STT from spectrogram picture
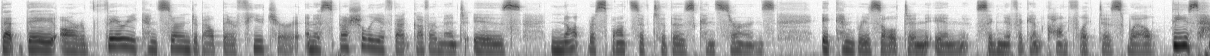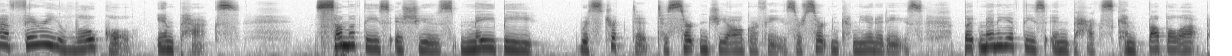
that they are very concerned about their future, and especially if that government is not responsive to those concerns, it can result in, in significant conflict as well. These have very local impacts. Some of these issues may be restricted to certain geographies or certain communities, but many of these impacts can bubble up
